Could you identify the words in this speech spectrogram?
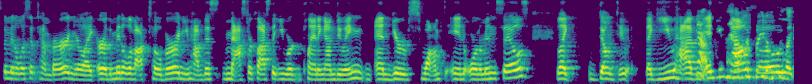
it's the middle of September and you're like, or the middle of October, and you have this masterclass that you were planning on doing and you're swamped in ornament sales, like don't do it. Like you have, yeah, and you have the freedom to like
